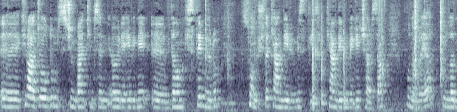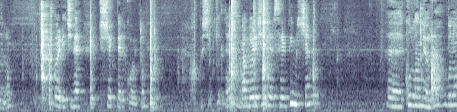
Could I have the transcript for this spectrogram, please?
e, kiracı olduğumuz için ben kimsenin öyle evini e, vidalamak istemiyorum. Sonuçta kendi evimiz değil. Kendi evime geçersem bunu oraya kullanırım. Böyle içine çiçekleri koydum. Bu şekilde. Ben böyle şeyleri sevdiğim için e, kullanıyorum. Bunu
